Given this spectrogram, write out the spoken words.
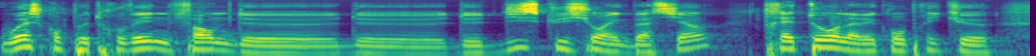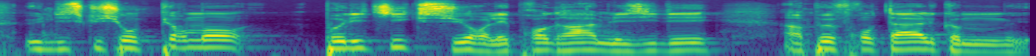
où est-ce qu'on peut trouver une forme de, de, discussion avec Bastien? Très tôt, on avait compris que une discussion purement politique sur les programmes, les idées, un peu frontales, comme,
